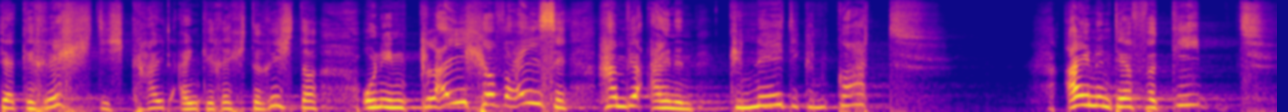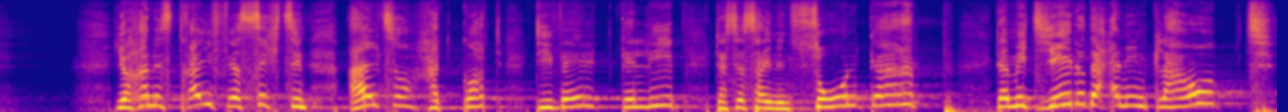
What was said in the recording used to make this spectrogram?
der Gerechtigkeit ein gerechter Richter und in gleicher Weise haben wir einen gnädigen Gott, einen, der vergibt. Johannes 3, Vers 16, also hat Gott die Welt geliebt, dass er seinen Sohn gab, damit jeder, der an ihn glaubt,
